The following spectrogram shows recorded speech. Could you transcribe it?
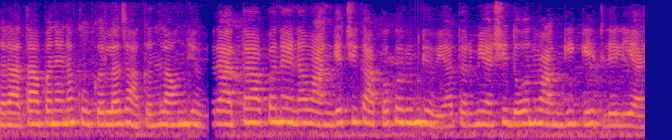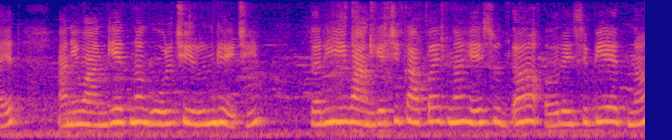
तर आता आपण आहे ना कुकरला झाकण लावून घेऊ तर आता आपण आहे ना वांग्याची कापं करून घेऊया. तर मी अशी दोन वांगी घेतलेली आहेत आणि वांगी आहेत ना गोल चिरून घ्यायची. तर ही वांग्याची कापं आहेत ना हे सुद्धा रेसिपी आहेत ना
